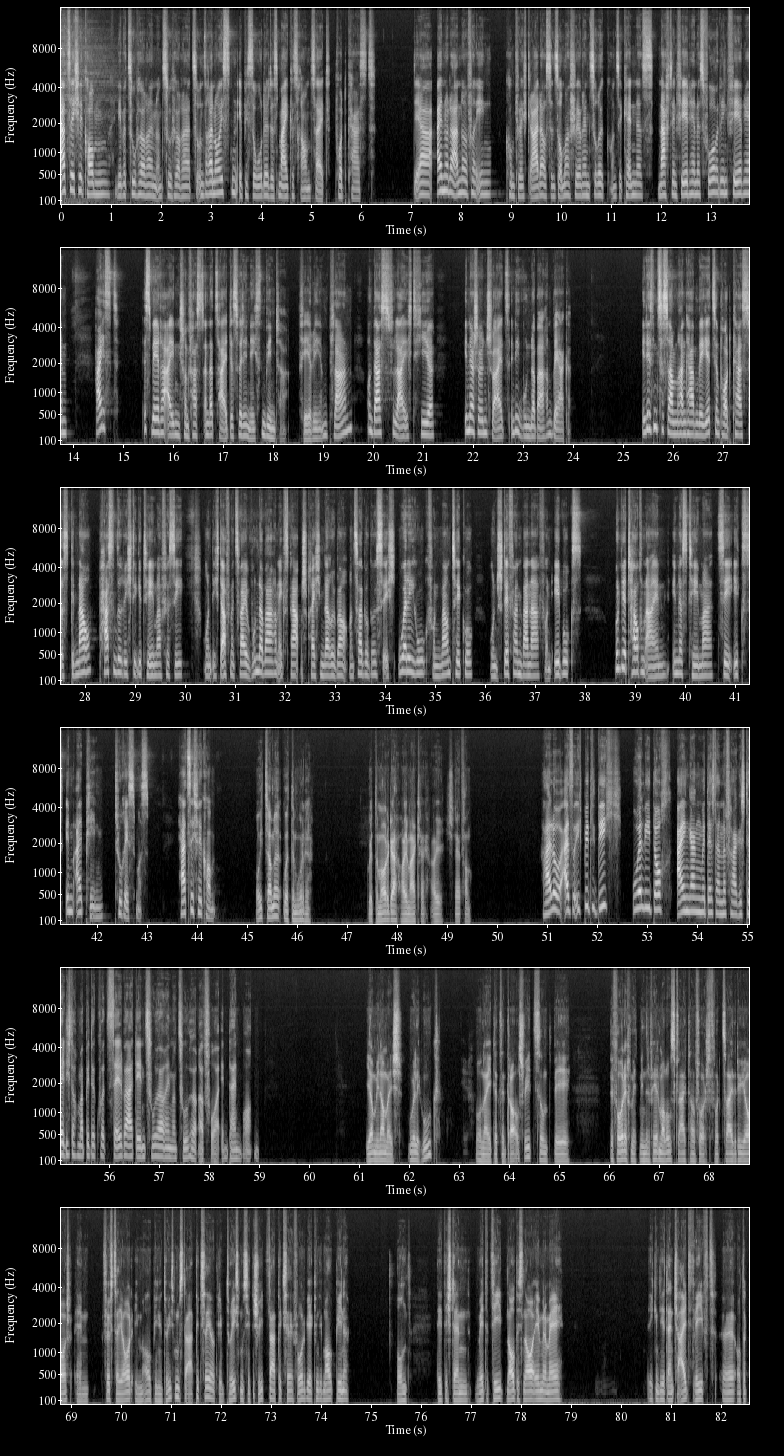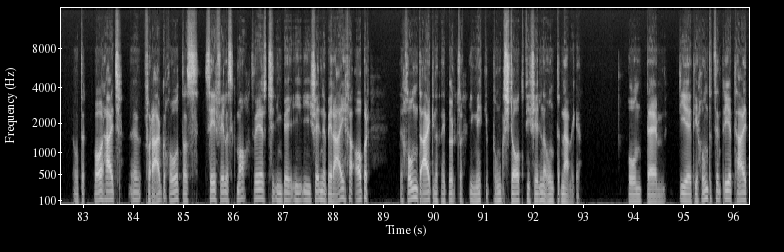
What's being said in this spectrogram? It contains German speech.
Herzlich willkommen, liebe Zuhörerinnen und Zuhörer, zu unserer neuesten Episode des Maikes Raumzeit Podcast. Der ein oder andere von Ihnen kommt vielleicht gerade aus den Sommerferien zurück und Sie kennen es, nach den Ferien ist vor den Ferien. Heißt, es wäre eigentlich schon fast an der Zeit, dass wir die nächsten Winterferien planen und das vielleicht hier in der schönen Schweiz in die wunderbaren Berge. In diesem Zusammenhang haben wir jetzt im Podcast das genau passende richtige Thema für Sie und ich darf mit zwei wunderbaren Experten sprechen darüber. Und zwar begrüße ich Ueli Hug von Mount Teco und Stefan Wanner von eBooks und wir tauchen ein in das Thema CX im alpinen Tourismus. Herzlich willkommen. Hallo zusammen, guten Morgen. Guten Morgen, hi Maike, hi Stefan. Hallo, also ich bitte dich, Urli, doch Eingang mit der Standardfrage, stell dich doch mal bitte kurz selber den Zuhörerinnen und Zuhörern vor in deinen Worten. Ja, mein Name ist Uli Hug. Ich wohne in der Zentralschweiz und bin, bevor ich mit meiner Firma losgelegt habe, vor, vor zwei, drei Jahren, ähm, 15 Jahre im alpinen Tourismus tätig gewesen, oder im Tourismus in der Schweiz tätig gewesen, vorwiegend im Alpinen. Und dort ist dann mit der Zeit nach und nach immer mehr irgendwie den Entscheid trifft äh, oder, oder die Wahrheit äh, vor Augen kommt, dass sehr vieles gemacht wird in, in, in vielen Bereichen, aber der Kunde eigentlich nicht wirklich im Mittelpunkt steht bei vielen Unternehmungen. Und ähm, die, die Kundenzentriertheit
